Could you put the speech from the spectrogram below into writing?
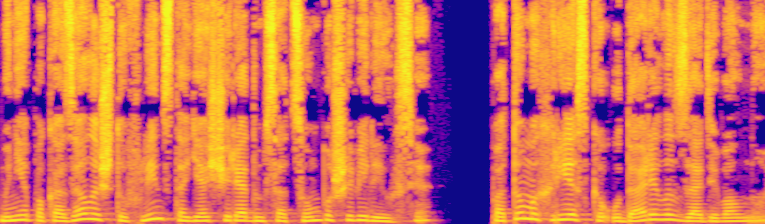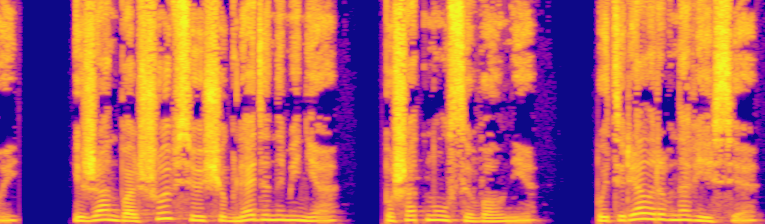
Мне показалось, что Флинн, стоящий рядом с отцом, пошевелился. Потом их резко ударило сзади волной. И Жан Большой, все еще глядя на меня, пошатнулся в волне. Потерял равновесие.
